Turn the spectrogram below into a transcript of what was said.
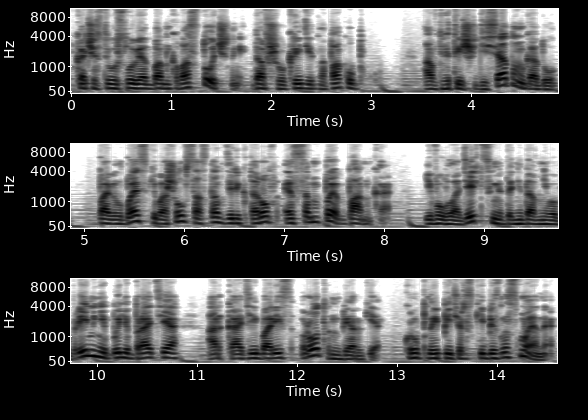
в качестве условий от Банка Восточный, давшего кредит на покупку. А в 2010 году Павел Бальский вошел в состав директоров СМП банка. Его владельцами до недавнего времени были братья Аркадий и Борис Ротенберги, крупные питерские бизнесмены.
